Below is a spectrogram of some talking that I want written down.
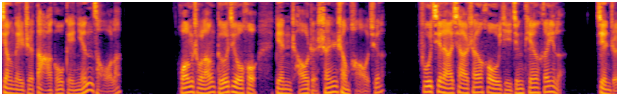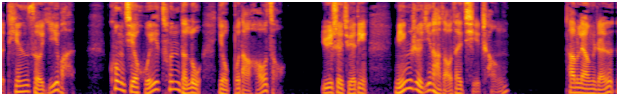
将那只大狗给撵走了。黄鼠狼得救后，便朝着山上跑去了。夫妻俩下山后，已经天黑了。见着天色已晚，况且回村的路又不大好走，于是决定明日一大早再启程。他们两人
